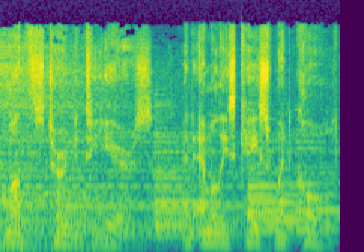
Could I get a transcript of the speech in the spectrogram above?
End. Months turned into years, and Emily's case went cold.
